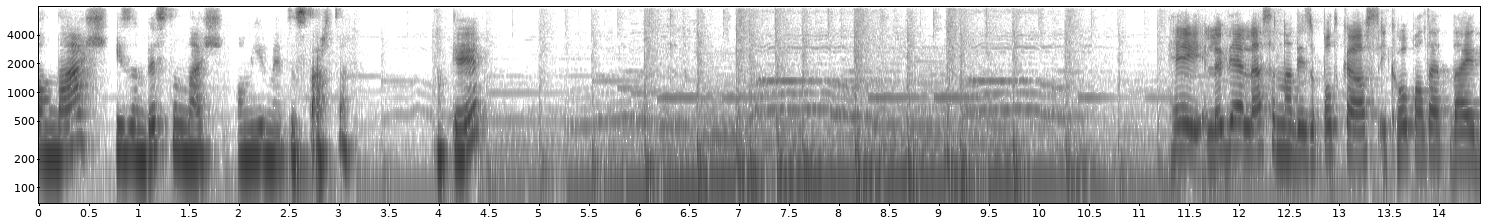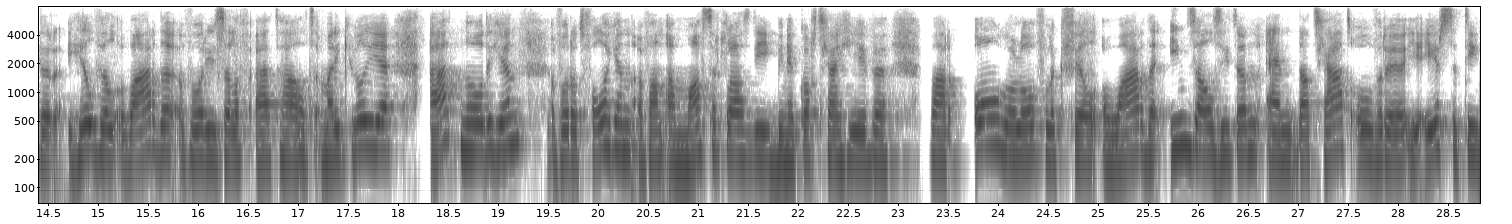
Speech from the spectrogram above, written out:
Vandaag is een beste dag om hiermee te starten. Oké? Hey, leuk dat je luistert naar deze podcast. Ik hoop altijd dat je er heel veel waarde voor jezelf uithaalt. Maar ik wil je uitnodigen voor het volgen van een masterclass die ik binnenkort ga geven, waar ongelooflijk veel waarde in zal zitten. En dat gaat over eh, je eerste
